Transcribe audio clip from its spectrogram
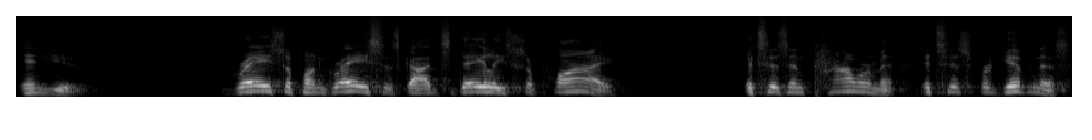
in you. Grace upon grace is God's daily supply It's His empowerment. It's His forgiveness.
